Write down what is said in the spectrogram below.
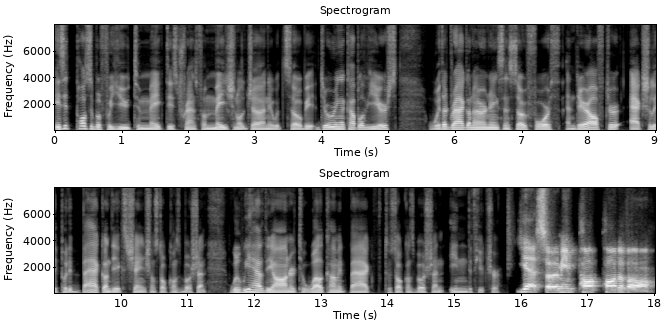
Is it possible for you to make this transformational journey with Sobi during a couple of years? With a drag on earnings and so forth, and thereafter actually put it back on the exchange on Stockholm's Stockholmsbörsen. Will we have the honor to welcome it back to Stockholm's Stockholmsbörsen in the future? Yeah, so I mean, part part of our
